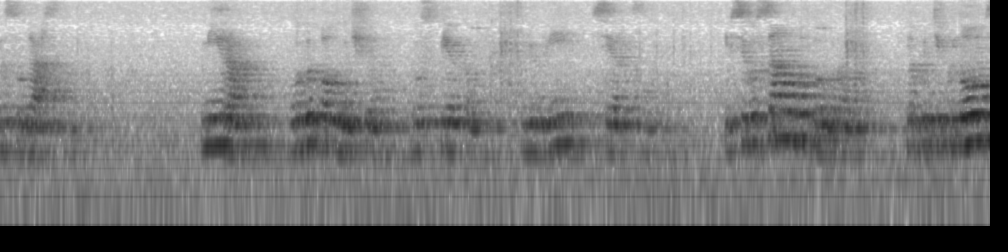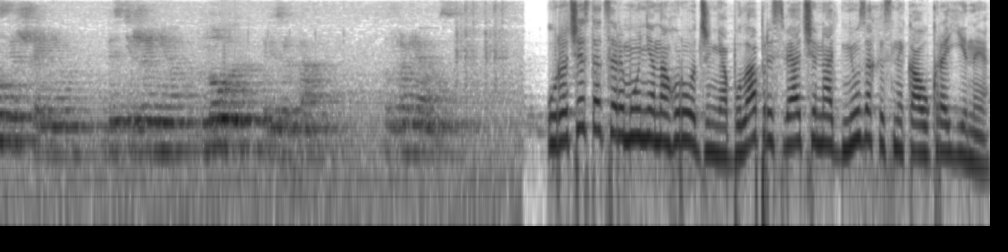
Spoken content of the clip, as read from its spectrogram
государства, мира, благополучия, успехов, любви, сердца и всего самого доброго на пути к новым свершениям, достижению новых результатов. Поздравляю вас! Урочиста церемонія нагородження була присвячена Дню захисника України,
